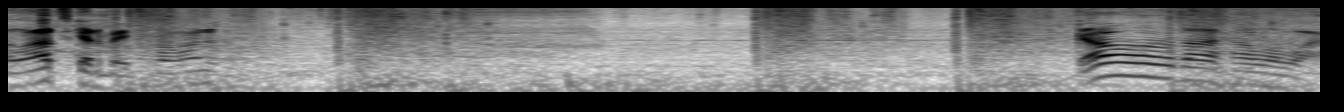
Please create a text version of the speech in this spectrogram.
Well, that's gonna be fun. Go the hell away.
